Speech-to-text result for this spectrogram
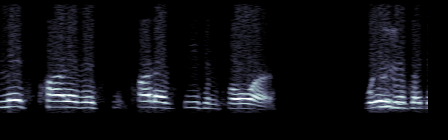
missed part of this part of season four, we were Hmm. just like,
